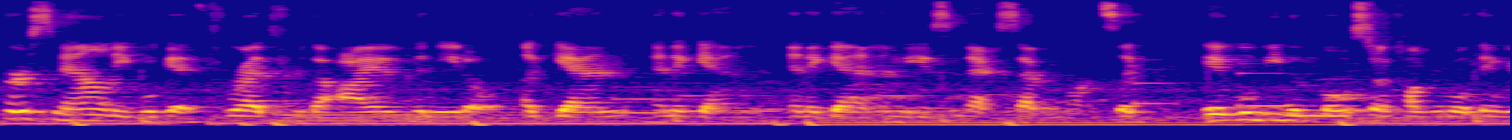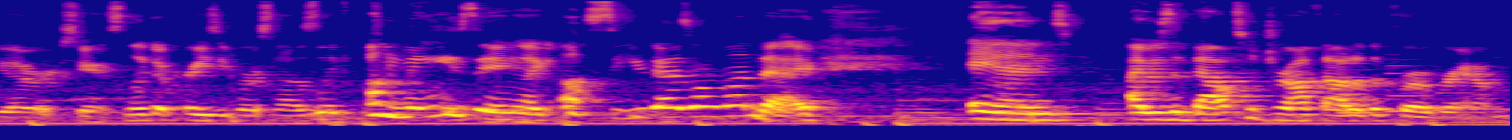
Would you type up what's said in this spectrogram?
personality will get thread through the eye of the needle again and again and again in these next seven months. Like it will be the most uncomfortable thing you ever experienced. And like a crazy person, I was like, amazing! Like I'll see you guys on Monday. And I was about to drop out of the program,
